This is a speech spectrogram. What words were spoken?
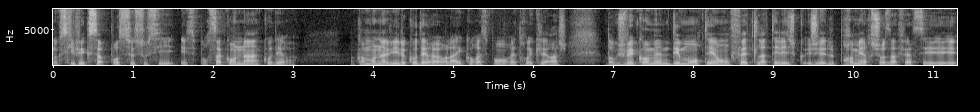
Donc, ce qui fait que ça pose ce souci et c'est pour ça qu'on a un code erreur. Donc, à mon avis, le code erreur là, il correspond au rétroéclairage. Donc, je vais quand même démonter en fait la télé. Je- la première chose à faire, c'est,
